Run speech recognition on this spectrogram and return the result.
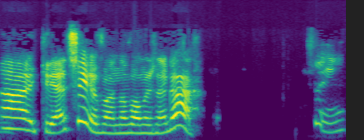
Ai, criativa, não vamos negar. Sim.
